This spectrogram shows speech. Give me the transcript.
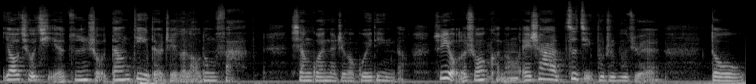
要求企业遵守当地的这个劳动法相关的这个规定的，所以有的时候可能 HR 自己不知不觉都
